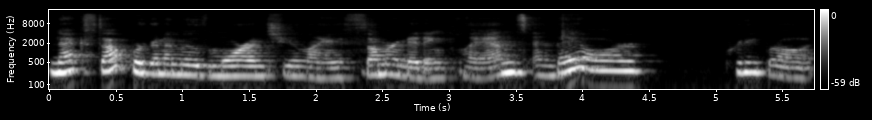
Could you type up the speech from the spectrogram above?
Next up, we're gonna move more into my summer knitting plans, and they are pretty broad.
